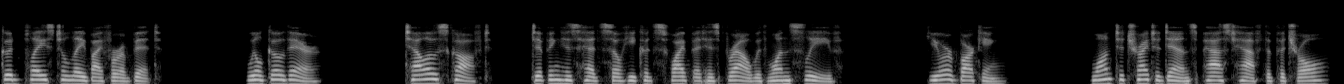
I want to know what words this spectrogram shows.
Good place to lay by for a bit. We'll go there. Tallow scoffed, dipping his head so he could swipe at his brow with one sleeve. You're barking. Want to try to dance past half the patrol?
